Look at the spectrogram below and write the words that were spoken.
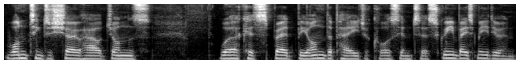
wanting to show how John's work has spread beyond the page, of course, into screen based media and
